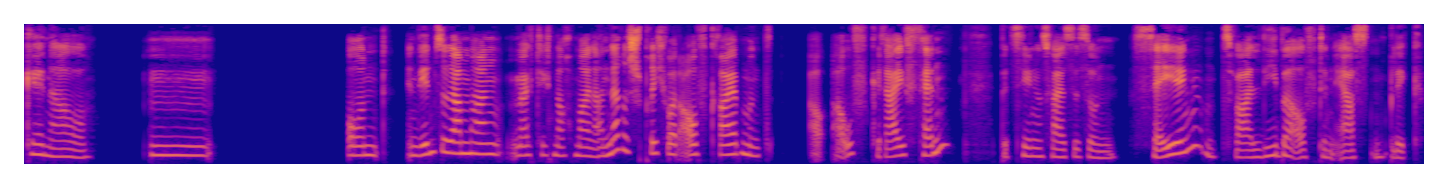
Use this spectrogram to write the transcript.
Genau. Mm. Und in dem Zusammenhang möchte ich noch mal ein anderes Sprichwort aufgreifen und aufgreifen, beziehungsweise so ein Saying, und zwar Liebe auf den ersten Blick.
